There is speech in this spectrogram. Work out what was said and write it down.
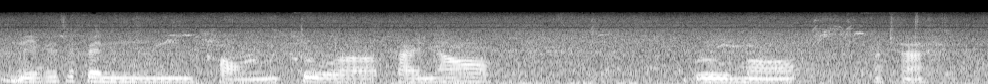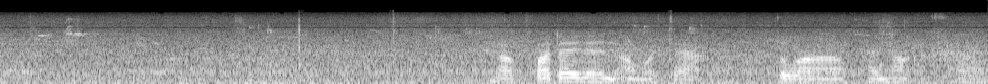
อันนี้ ก็จะเป็นของตัวภายนอกบลูมอลนะคะ เราก็ได้เดินออกมาจากตัวภายนอกอาคาร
